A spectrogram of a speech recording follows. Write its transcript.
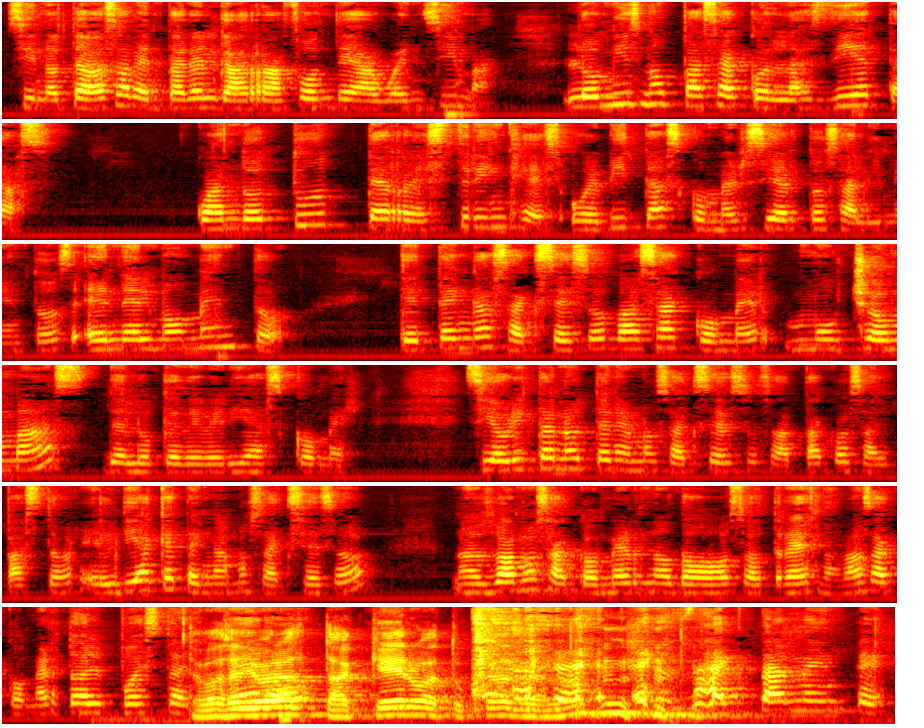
sino te vas a aventar el garrafón de agua encima. Lo mismo pasa con las dietas. Cuando tú te restringes o evitas comer ciertos alimentos, en el momento que tengas acceso vas a comer mucho más de lo que deberías comer. Si ahorita no tenemos acceso a tacos al pastor, el día que tengamos acceso, nos vamos a comer no dos o tres, nos vamos a comer todo el puesto. Te vas a llevar al taquero a tu casa, ¿no? Exactamente.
